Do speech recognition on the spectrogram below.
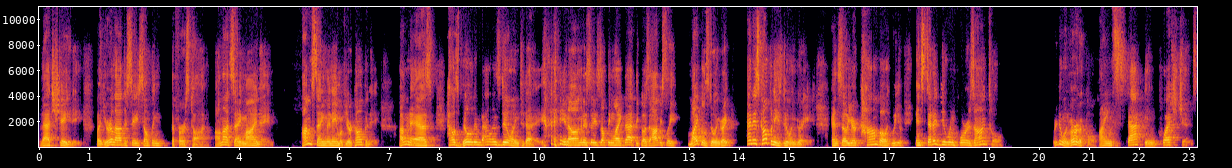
That's shady. But you're allowed to say something the first time. I'm not saying my name. I'm saying the name of your company. I'm going to ask, how's Build and Balance doing today? you know, I'm going to say something like that because obviously Michael's doing great and his company's doing great. And so you're comboing, instead of doing horizontal, we're doing vertical. I am stacking questions.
